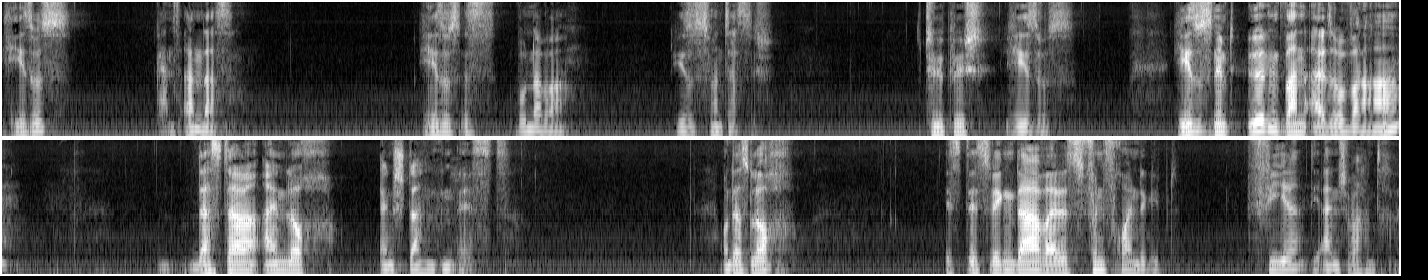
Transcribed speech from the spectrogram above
Jesus ganz anders. Jesus ist wunderbar. Jesus ist fantastisch. Typisch Jesus. Jesus nimmt irgendwann also wahr, dass da ein Loch entstanden ist. Und das Loch ist deswegen da, weil es fünf Freunde gibt. Vier, die einen Schwachen tragen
